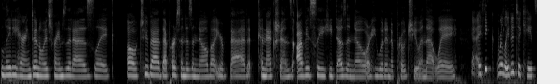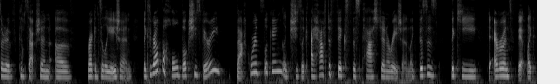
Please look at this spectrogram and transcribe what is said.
Lady Harrington always frames it as like oh, too bad that person doesn't know about your bad connections. Obviously, he doesn't know or he wouldn't approach you in that way. Yeah, I think related to Kate's sort of conception of reconciliation, like throughout the whole book, she's very backwards looking. Like she's like, I have to fix this past generation. Like this is the key to everyone's fit. like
